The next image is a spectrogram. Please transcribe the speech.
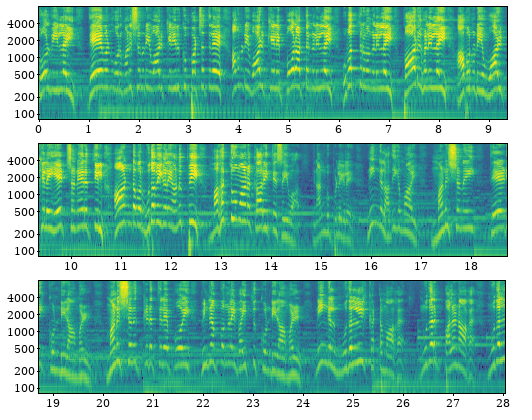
தோல்வி இல்லை. தேவன் ஒரு மனுஷனுடைய வாழ்க்கையில் இருக்கும் பட்சத்திலே அவனுடைய வாழ்க்கையிலே போராட்டங்கள் இல்லை உபத்திரவங்கள் இல்லை பாடுகள் இல்லை. அவனுடைய வாழ்க்கையிலே ஏற்ற நேரத்தில் ஆண்டவர் உதவி உதவிகளை அனுப்பி மகத்துவமான காரியத்தை செய்வார். என் அன்பு பிள்ளைகளே நீங்கள் அதிகமாய் மனுஷனை தேடிக் கொண்டிராமல் மனுஷனுக்கிடத்திலே போய் விண்ணப்பங்களை வைத்துக் கொண்டிராமல் நீங்கள் முதல் கட்டமாக முதற் பலனாக முதல்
